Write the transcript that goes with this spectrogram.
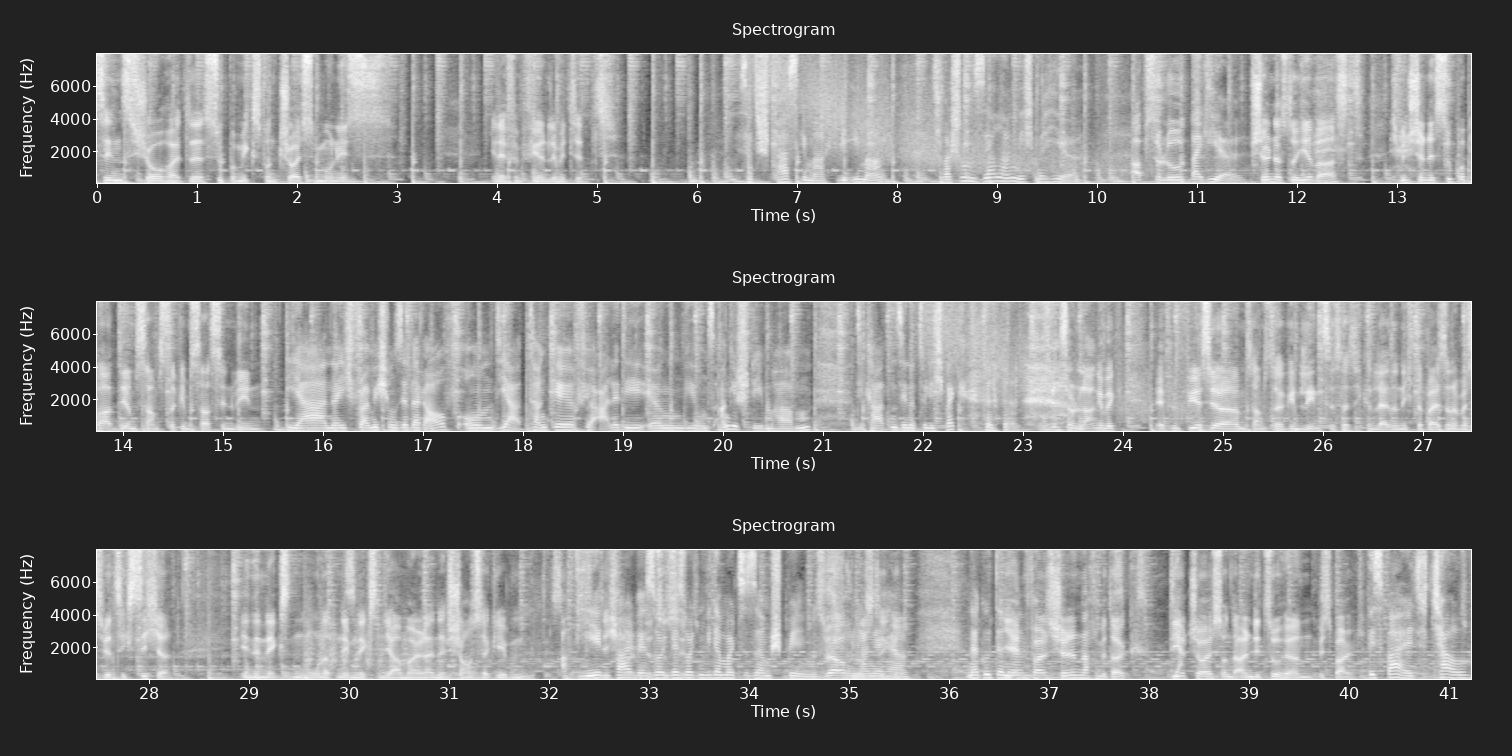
Wahnsinnsshow heute. Supermix von Joyce Muniz in FM4 Unlimited. Es hat Spaß gemacht, wie immer. Ich war schon sehr lange nicht mehr hier. Absolut. Bei dir. Schön, dass du hier warst. Ich wünsche dir eine super Party am Samstag im Sass in Wien. Ja, na, ich freue mich schon sehr darauf. Und ja, danke für alle, die irgendwie uns angeschrieben haben. Die Karten sind natürlich weg. Die sind schon lange weg. FM4 ist ja am Samstag in Linz, das heißt, ich kann leider nicht dabei sein, aber es wird sich sicher in den nächsten Monaten, im nächsten Jahr mal eine Chance ergeben. Auf jeden Fall, wir, soll, wir sollten wieder mal zusammen spielen. Das wäre auch Schon lustig, lange her. ja. Na gut, dann ähm, Jedenfalls schönen Nachmittag. Dir, Joyce, und allen, die zuhören. Bis bald. bis bald. Ciao.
